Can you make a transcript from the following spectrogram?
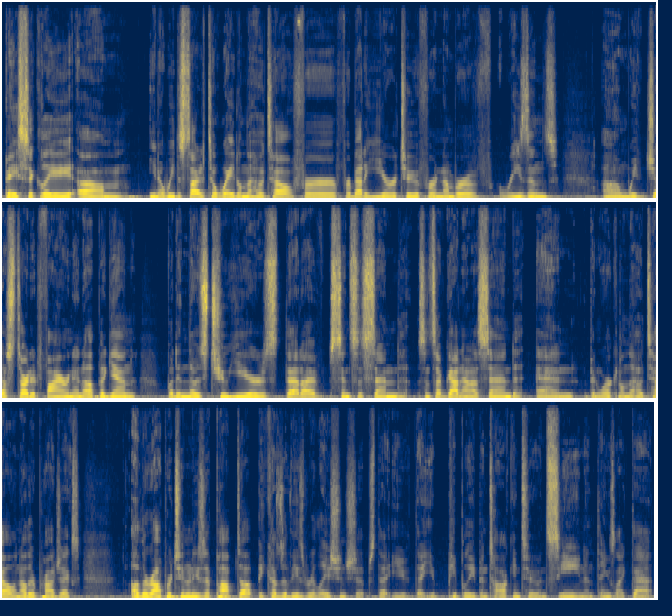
basically, um, you know, we decided to wait on the hotel for for about a year or two for a number of reasons. Um, we've just started firing it up again, but in those two years that I've since Ascend, since I've gotten on Ascend and been working on the hotel and other projects, other opportunities have popped up because of these relationships that you that you people you've been talking to and seeing and things like that.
